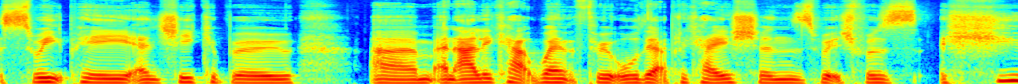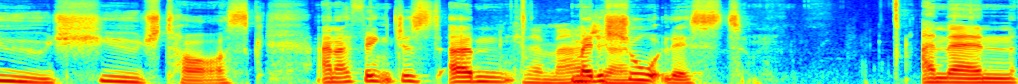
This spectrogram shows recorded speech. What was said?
Sweet Pea and Chickaboo um, and Ali Cat went through all the applications, which was a huge, huge task. And I think just um, made a short list And then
